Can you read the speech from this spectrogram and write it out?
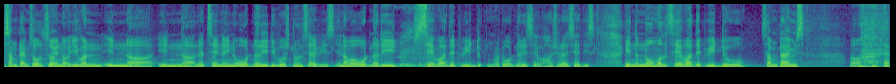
Sometimes also, you know, even in, uh, in uh, let's say, in ordinary devotional service, in our ordinary seva that we do, not ordinary seva, how should I say this? In the normal seva that we do, sometimes uh,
